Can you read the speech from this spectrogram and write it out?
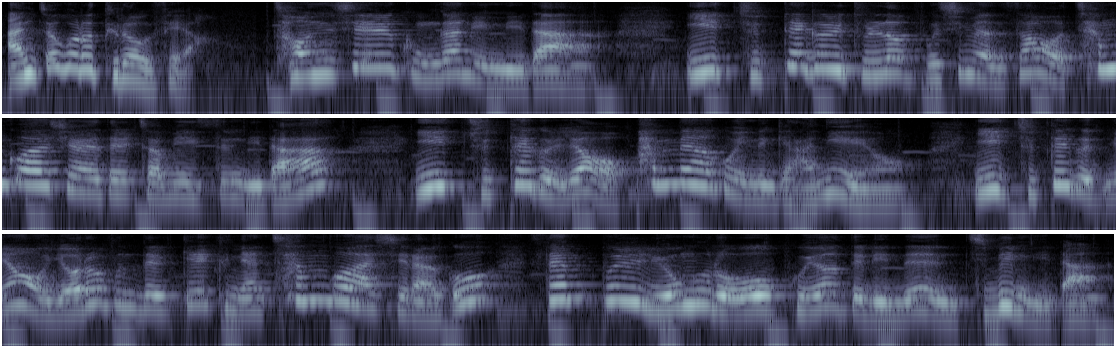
안쪽으로 들어오세요. 전실 공간입니다. 이 주택을 둘러보시면서 참고하셔야 될 점이 있습니다. 이 주택을요, 판매하고 있는 게 아니에요. 이 주택은요, 여러분들께 그냥 참고하시라고 샘플용으로 보여드리는 집입니다.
